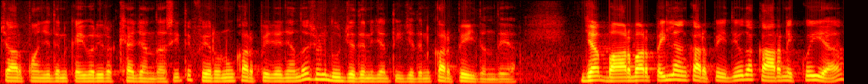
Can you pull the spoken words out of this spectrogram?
4-5 ਦਿਨ ਕਈ ਵਾਰੀ ਰੱਖਿਆ ਜਾਂਦਾ ਸੀ ਤੇ ਫਿਰ ਉਹਨੂੰ ਘਰ ਭੇਜਿਆ ਜਾਂਦਾ ਸੀ ਉਹਨੂੰ ਦੂਜੇ ਦਿਨ ਜਾਂ ਤੀਜੇ ਦਿਨ ਘਰ ਭੇਜ ਦਿੰਦੇ ਆ। ਜਾਂ ਬਾਰ-ਬਾਰ ਪਹਿਲਾਂ ਘਰ ਭੇਜਦੇ ਉਹਦਾ ਕਾਰਨ ਇੱਕੋ ਹੀ ਆ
